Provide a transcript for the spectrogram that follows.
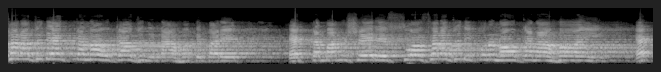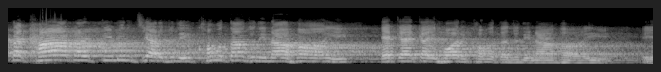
ছাড়া যদি একটা নৌকা যদি না হতে পারে, একটা মানুষের সোয়া ছাড়া যদি কোনো নৌকা না হয়, একটা খাট আর টেবিল চেয়ার যদি ক্ষমতা যদি না হয়, একা একাই হওয়ার ক্ষমতা যদি না হয়, এই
